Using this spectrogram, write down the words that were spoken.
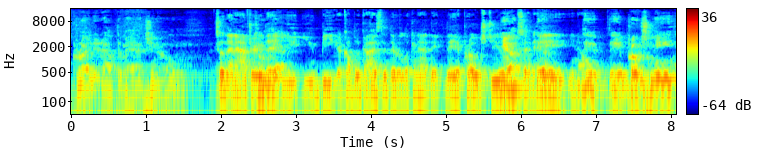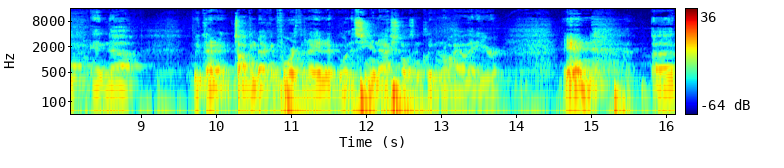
grinded out the match, you know. And, so and then after that, back. you, you beat a couple of guys that they were looking at. They, they approached you Yeah, and said, yeah. "Hey, you know, they, they approached me and uh, we kind of talking back and forth and i ended up going to senior nationals in cleveland ohio that year and uh,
